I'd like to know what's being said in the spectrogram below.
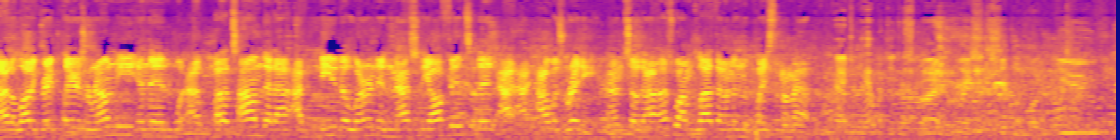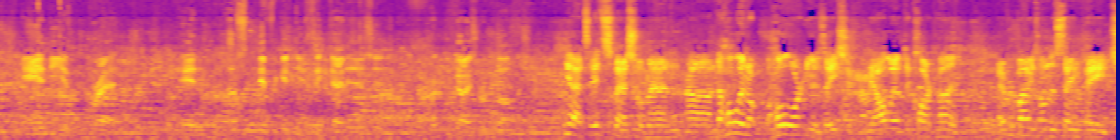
I had a lot of great players around me, and then by the time that I, I needed to learn and master the offense, I, I, I was ready. And so that, that's why I'm glad that I'm in the place that I'm at. Patrick, how would you describe the relationship among you, Andy, and Brett? And how significant do you think that is in what you guys are accomplishing? Yeah, it's, it's special, man. Uh, the whole whole organization. I mean, all the way up to Clark Hunt. Everybody's on the same page.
